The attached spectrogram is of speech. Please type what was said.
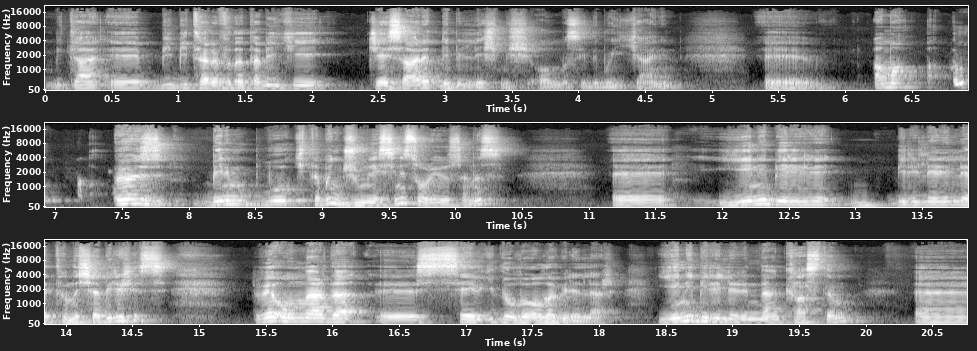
bir, ta- e, bir bir tarafı da tabii ki cesaretle birleşmiş olmasıydı bu hikayenin. E, ama öz benim bu kitabın cümlesini soruyorsanız e, yeni biri, birileriyle tanışabiliriz ve onlar da e, sevgi dolu olabilirler. Yeni birilerinden kastım e,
